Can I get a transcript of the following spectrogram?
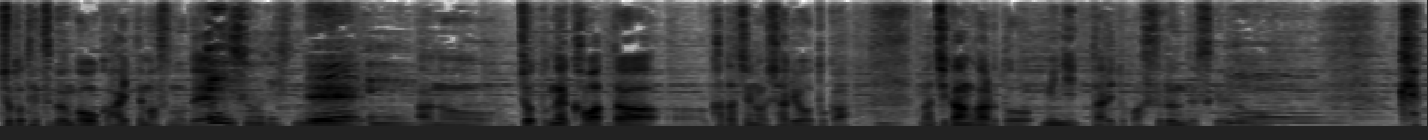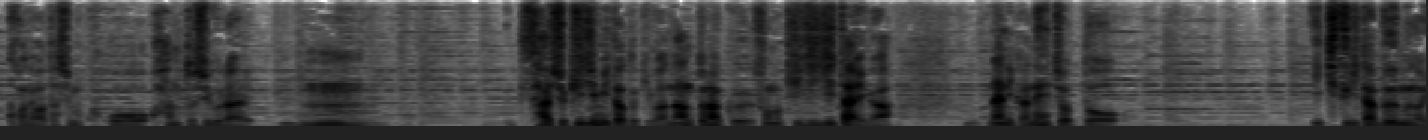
ちょっと鉄分が多く入ってますので、えー、そうですね、えー、あのちょっとね変わった形の車両とか、まあ、時間があると見に行ったりとかするんですけれども、結構ね私もここ半年ぐらい、うん、最初記事見たときはなんとなくその記事自体が何かねちょっと行き過ぎたブームの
